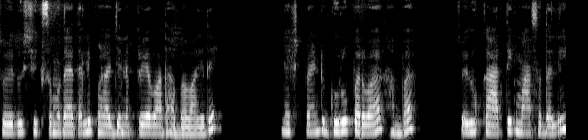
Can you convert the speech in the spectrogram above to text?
ಸೊ, ಇದು ಶಿಖ್ ಸಮುದಾಯದಲ್ಲಿ ಬಹಳ ಜನಪ್ರಿಯವಾದ ಹಬ್ಬವಾಗಿದೆ. ನೆಕ್ಸ್ಟ್ ಪಾಯಿಂಟ್, ಗುರು ಪರ್ವ ಹಬ್ಬ. ಸೊ, ಇದು ಕಾರ್ತಿಕ್ ಮಾಸದಲ್ಲಿ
